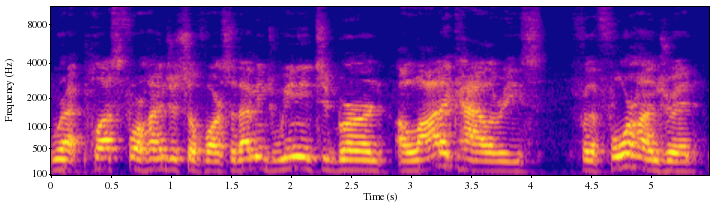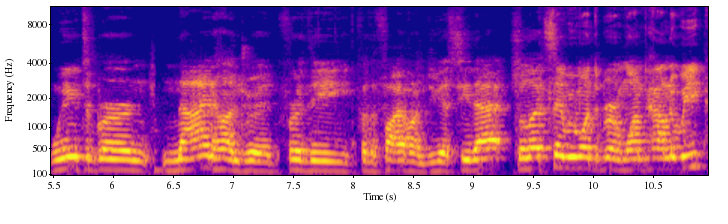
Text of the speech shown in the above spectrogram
We're at plus 400 so far. So that means we need to burn a lot of calories for the 400, we need to burn 900 for the for the 500. Do You guys see that? So let's say we want to burn one pound a week.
